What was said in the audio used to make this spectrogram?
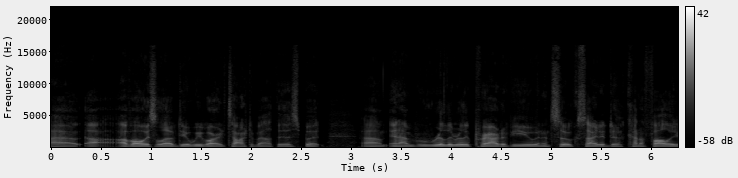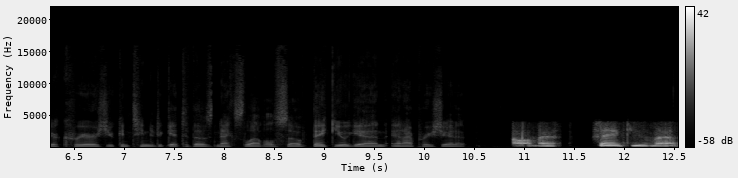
Uh, I- I've always loved you. We've already talked about this, but. Um, and I'm really, really proud of you, and I'm so excited to kind of follow your career as you continue to get to those next levels. So, thank you again, and I appreciate it. Oh man, thank you, man.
